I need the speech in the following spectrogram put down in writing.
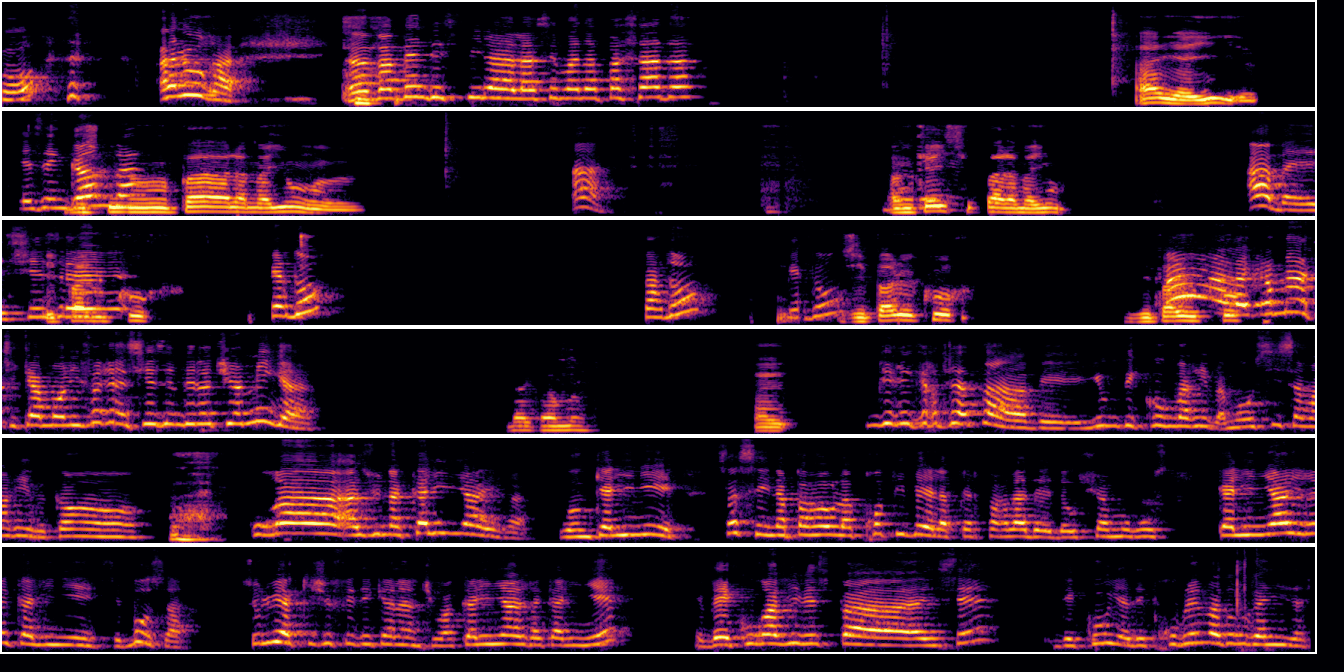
Bon. Allora, eh, va ben despila la settimana passata? Aïe, aïe. In Je gamba? pas à la Maillon. euh. Ah. En cas, je suis pas à la Maillon. Ah, ben, Et siete... pas le cours. Pardon? Pardon? Pardon? J'ai pas le cours. Pas le Ah, cours. la grammatica, mo li farei, siete in della tua amiga? D'accord. Regarde pas, mais come m'arrive. Moi aussi, ça m'arrive. Quand Cura a una calinière ou un calinier, ça, c'est une parole propre belle per suis amoureuse. Calinière, calinier, c'est beau ça. Celui à qui je fais des câlins, tu vois, calinière, calinier, eh bien, Cura vives pas ici, des coups, il y a des problèmes d'organisation.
